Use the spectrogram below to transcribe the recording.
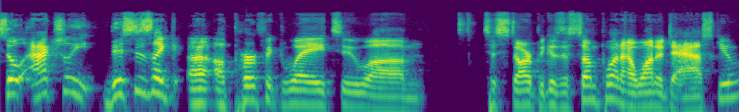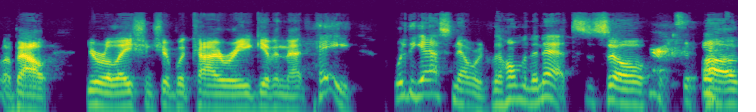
so actually, this is like a, a perfect way to um to start because at some point I wanted to ask you about your relationship with Kyrie, given that hey, we're the Yes Network, the home of the Nets. So, uh,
